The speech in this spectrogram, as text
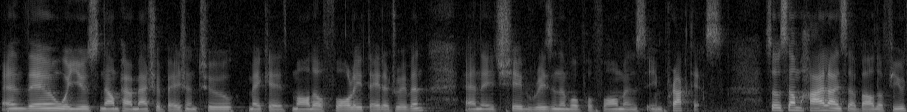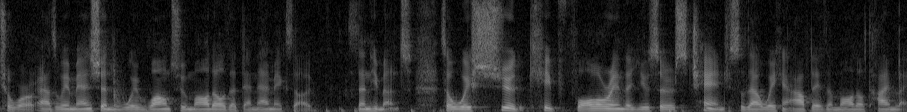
And then we use non-parametric Bayesian to make a model fully data-driven and achieve reasonable performance in practice. So some highlights about the future work. As we mentioned, we want to model the dynamics of sentiment. So we should keep following the user's change so that we can update the model timely.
